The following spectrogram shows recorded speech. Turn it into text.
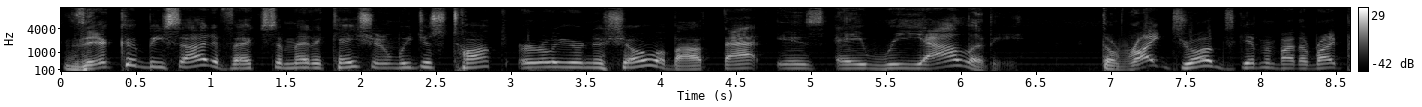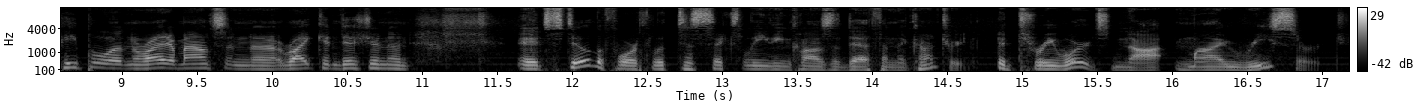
there could be side effects to medication. We just talked earlier in the show about that is a reality. The right drugs given by the right people in the right amounts and the right condition, and it's still the fourth to sixth leading cause of death in the country. In three words, not my research.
